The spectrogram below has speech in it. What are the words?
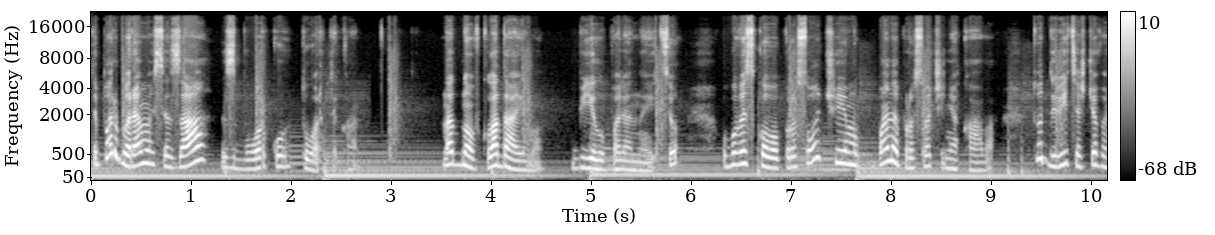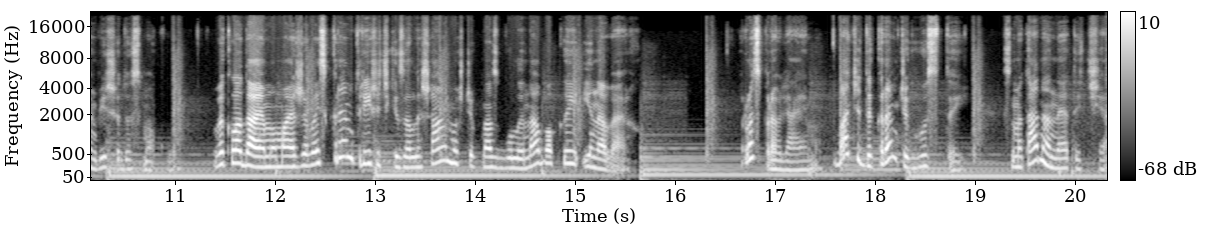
Тепер беремося за зборку тортика. На дно вкладаємо білу паляницю, обов'язково просочуємо, у мене просочення кава. Тут дивіться, що вам більше до смаку. Викладаємо майже весь крем, трішечки залишаємо, щоб у нас були на боки і наверх. Розправляємо. Бачите, кремчик густий, сметана не тече.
